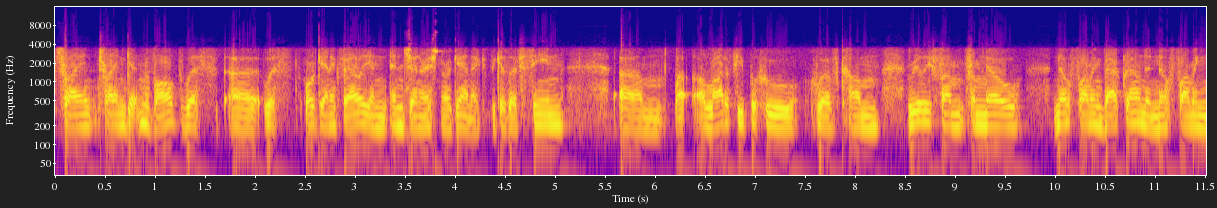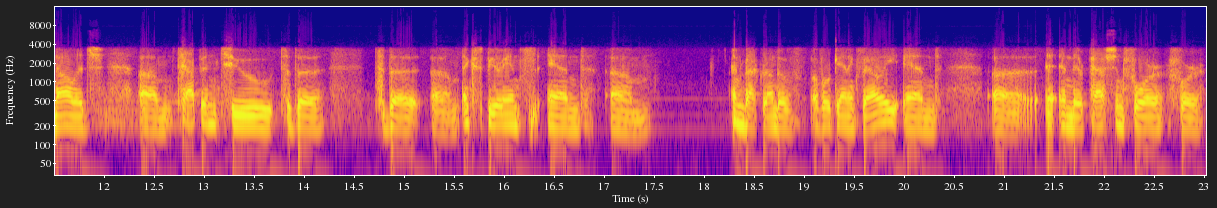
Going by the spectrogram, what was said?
try and try and get involved with uh, with Organic Valley and, and Generation Organic because I've seen um, a lot of people who who have come really from from no no farming background and no farming knowledge um, tap into to the to the um, experience and um, and background of, of Organic Valley and uh, and their passion for for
